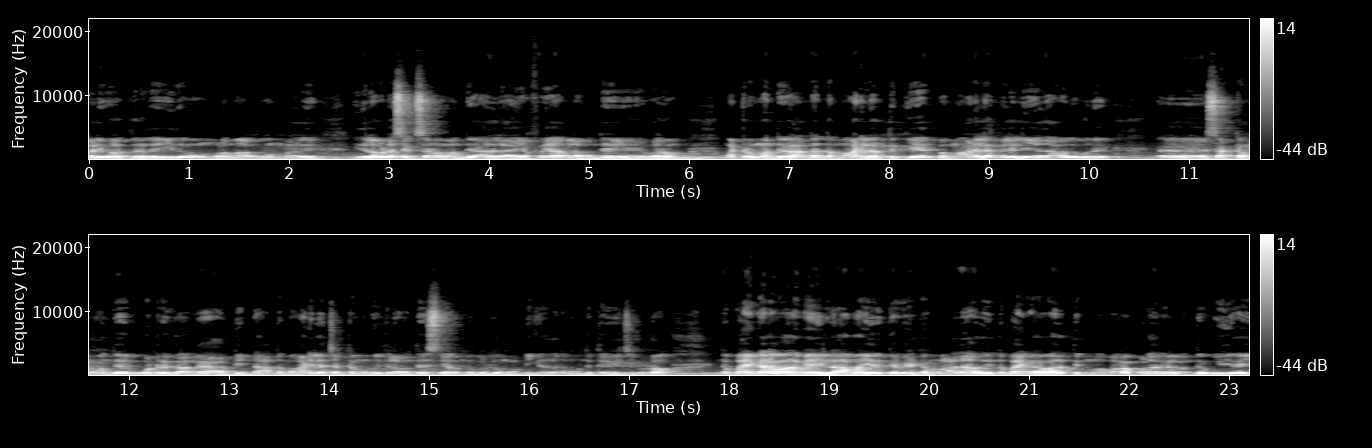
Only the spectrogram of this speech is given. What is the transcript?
வழிவகுக்கிறது. இதுவும் மூலமாகவும் இதில் உள்ள செக்ஷனும் வந்து அதில் எஃப்ஐஆரில் வந்து வரும். மற்றும் வந்து அந்தந்த மாநிலத்துக்கு ஏற்ப மாநிலங்களில் ஏதாவது ஒரு சட்டம் வந்து போட்டிருக்காங்க அப்படின்னா அந்த மாநில சட்டமும் இதில் வந்து சேர்ந்து கொள்ளும் அப்படிங்கிறத நம்ம வந்து தெரிவிச்சுக்கிறோம் இந்த பயங்கரவாதமே இல்லாமல் இருக்க வேண்டும். அதாவது இந்த பயங்கரவாதத்தின் மூலமாக பலர்கள் வந்து உயிரை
